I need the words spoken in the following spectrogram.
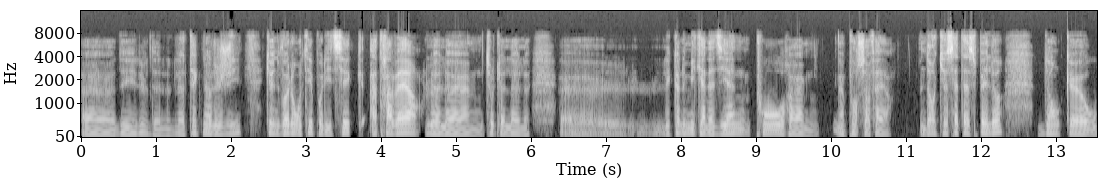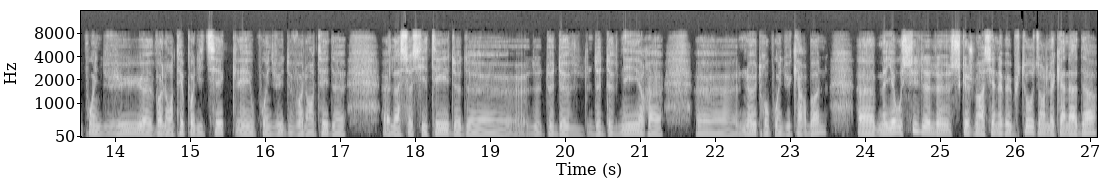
de, la technologie qui a une volonté politique à travers le euh, toute euh, l'économie canadienne pour, euh, pour ce faire. Donc, il y a cet aspect-là, donc euh, au point de vue euh, volonté politique et au point de vue de volonté de euh, la société de, de, de, de, devenir neutre au point de vue carbone. mais il y a aussi le, ce que je mentionnais un peu plus tôt, donc le Canada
